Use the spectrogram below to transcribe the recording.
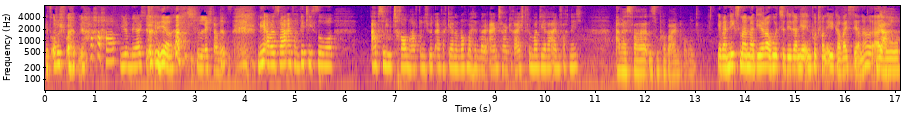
Jetzt ohne Spaß. Hahaha, wie ein Märchen. Ja. Schlechter Witz. Nee, aber es war einfach wirklich so absolut traumhaft. Und ich würde einfach gerne nochmal hin, weil ein Tag reicht für Madeira einfach nicht. Aber es war super beeindruckend. Ja, beim nächsten Mal Madeira holst du dir dann ja Input von Ilka, weißt du ja, ne? Also, Ja.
